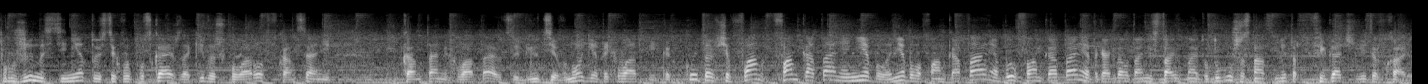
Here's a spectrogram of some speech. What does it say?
пружинности нет, то есть их выпускаешь, закидываешь в поворот, в конце они кантами хватаются и бьют тебе в ноги этой хваткой. Какой-то вообще фан, фан-катания не было. Не было фан-катания, был фан-катания, это когда вот они встают на эту дугу 16 метров, фигачит ветер в харю.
